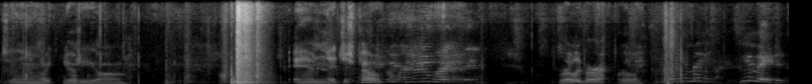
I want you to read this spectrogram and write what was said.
so then, like, everybody. Uh, and it just felt really bad. Really. We made it.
